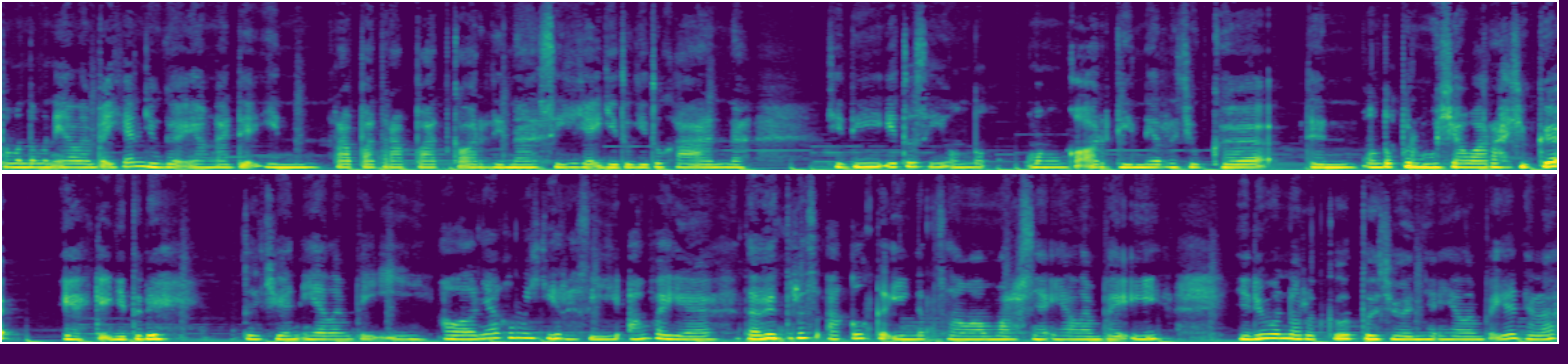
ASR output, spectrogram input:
teman-teman LMPI kan juga yang ngadain rapat-rapat koordinasi kayak gitu-gitu kan. Nah jadi itu sih untuk mengkoordinir juga dan untuk bermusyawarah juga ya kayak gitu deh. Tujuan ILMPI awalnya aku mikir sih apa ya? Tapi terus aku keinget sama Marsnya ILMPI jadi menurutku tujuannya ILMPI adalah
